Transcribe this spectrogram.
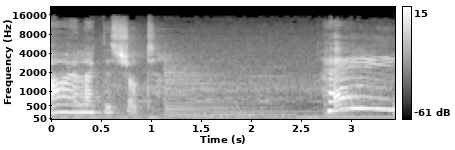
Oh, I like this shot. Hey!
